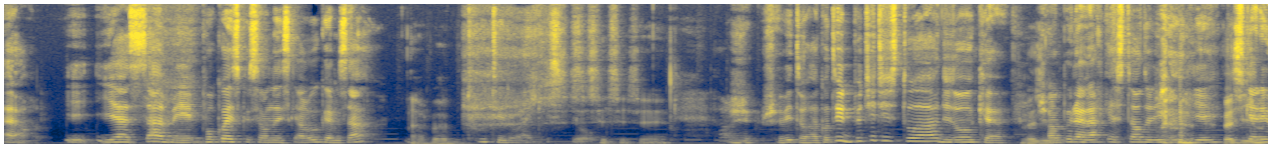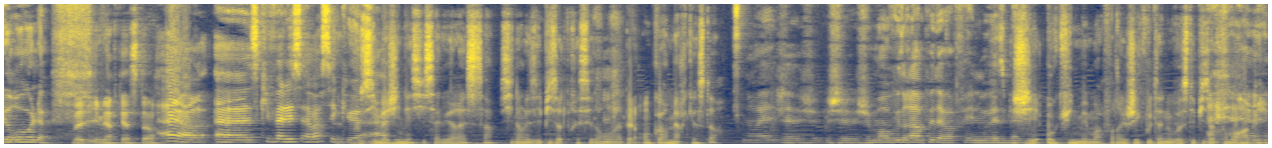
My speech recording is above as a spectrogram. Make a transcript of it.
Alors, il y, a ça, mais pourquoi est-ce que c'est en escargot comme ça ah, bah, Tout est dans la question. C'est, je, je, vais te raconter une petite histoire, dis donc. Je suis un peu la mère Castor de l'immobilier, parce qu'elle est drôle. Vas-y, mère Castor. Alors, euh, ce qu'il fallait savoir, c'est que... Vous imaginez si ça lui reste, ça? Si dans les épisodes précédents, on l'appelle encore mère Castor? Ouais, je, je, je m'en voudrais un peu d'avoir fait une mauvaise blague. J'ai aucune mémoire, faudrait que j'écoute à nouveau cet épisode pour m'en rappeler.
